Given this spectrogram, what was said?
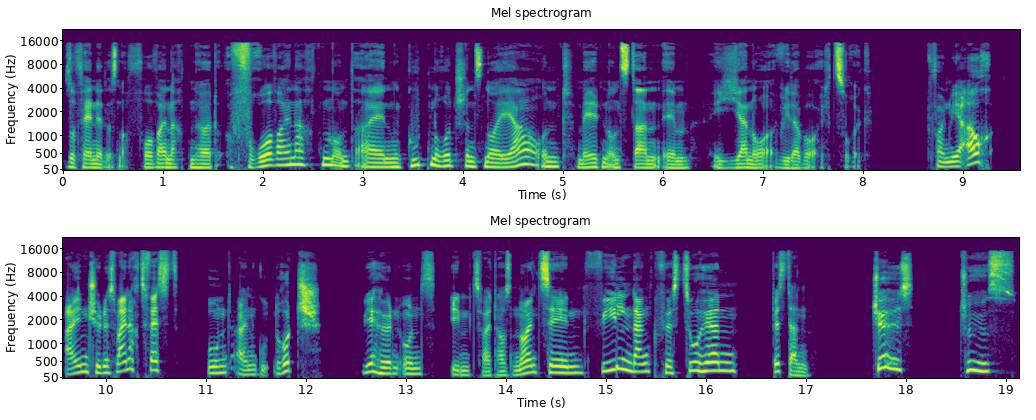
sofern ihr das noch vor Weihnachten hört, frohe Weihnachten und einen guten Rutsch ins neue Jahr und melden uns dann im Januar wieder bei euch zurück. Von mir auch ein schönes Weihnachtsfest und einen guten Rutsch. Wir hören uns im 2019. Vielen Dank fürs Zuhören. Bis dann. Tschüss. Tschüss.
